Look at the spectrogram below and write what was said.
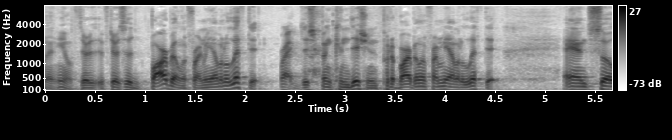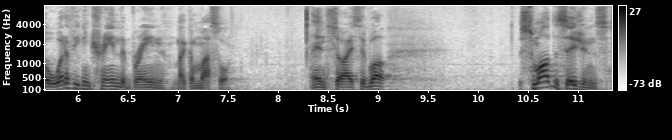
you know, if, there, if there's a barbell in front of me, I'm gonna lift it. Right. Just been conditioned, put a barbell in front of me, I'm gonna lift it. And so what if you can train the brain like a muscle? And so I said, well, small decisions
